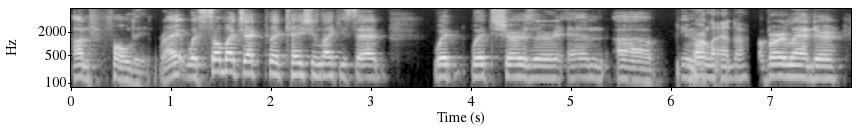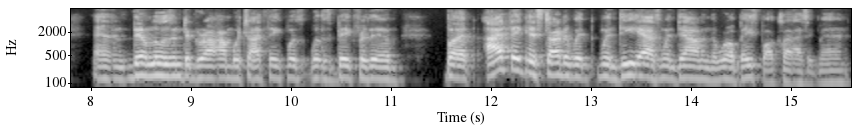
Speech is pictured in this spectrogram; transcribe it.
unfolding, right? With so much expectation, like you said, with with Scherzer and uh, you know, Verlander. Verlander and them losing DeGrom, which I think was was big for them. But I think it started with when Diaz went down in the World Baseball Classic, man.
